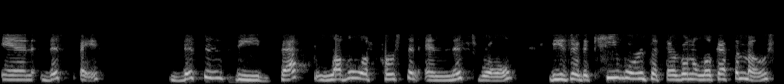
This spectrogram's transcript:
in this space, this is the best level of person in this role. These are the keywords that they're going to look at the most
